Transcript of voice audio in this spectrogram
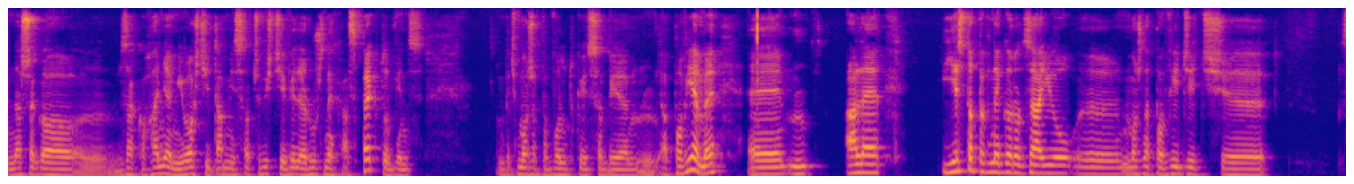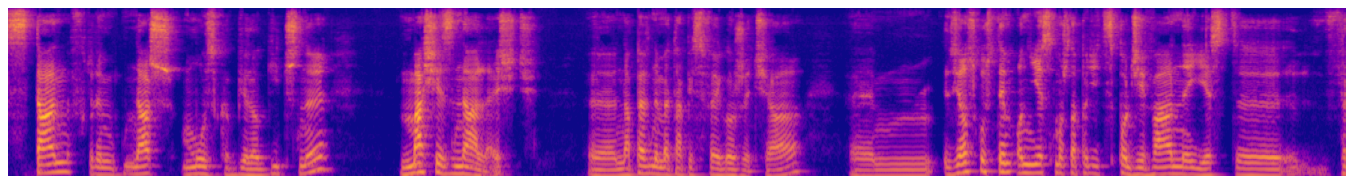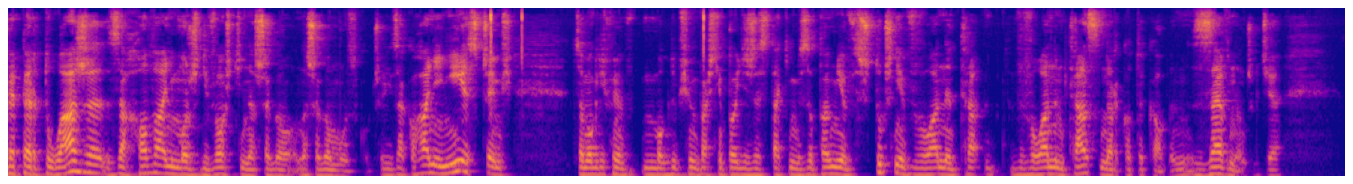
naszego e, zakochania, miłości. Tam jest oczywiście wiele różnych aspektów, więc być może powolutku je sobie mm, opowiemy, e, ale jest to pewnego rodzaju, można powiedzieć, stan, w którym nasz mózg biologiczny ma się znaleźć e, na pewnym etapie swojego życia. W związku z tym on jest, można powiedzieć, spodziewany, jest e, w repertuarze zachowań, możliwości naszego, naszego mózgu. Czyli zakochanie nie jest czymś, co mogliśmy, moglibyśmy właśnie powiedzieć, że jest takim zupełnie sztucznie wywołanym, wywołanym transem narkotykowym z zewnątrz, gdzie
